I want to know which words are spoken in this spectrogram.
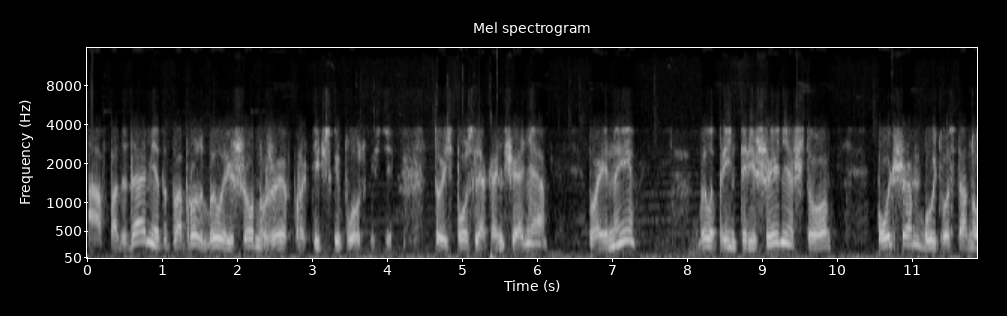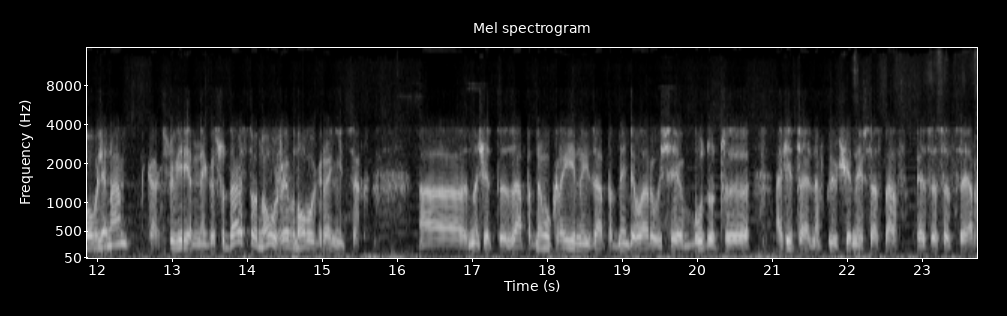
а в Потсдаме этот вопрос был решен уже в практической плоскости. То есть после окончания войны было принято решение, что Польша будет восстановлена как суверенное государство, но уже в новых границах. А, значит, Западная Украина и Западная Белоруссия будут э, официально включены в состав СССР.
